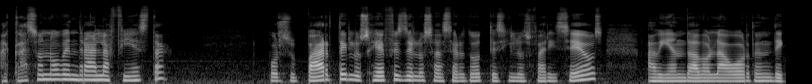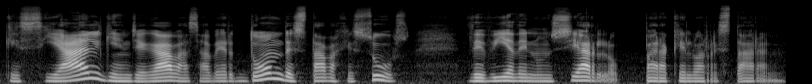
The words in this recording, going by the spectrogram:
¿Acaso no vendrá la fiesta? Por su parte, los jefes de los sacerdotes y los fariseos habían dado la orden de que si alguien llegaba a saber dónde estaba Jesús, debía denunciarlo para que lo arrestaran.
